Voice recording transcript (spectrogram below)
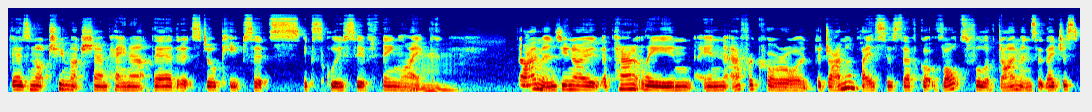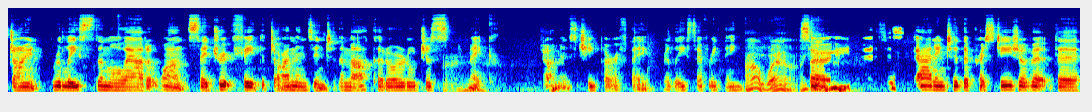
there's not too much champagne out there, that it still keeps its exclusive thing, like Mm. diamonds. You know, apparently in in Africa or the diamond places, they've got vaults full of diamonds that they just don't release them all out at once. They drip feed the diamonds into the market, or it'll just make diamonds cheaper if they release everything. Oh wow! Okay. So it's just adding to the prestige of it. The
